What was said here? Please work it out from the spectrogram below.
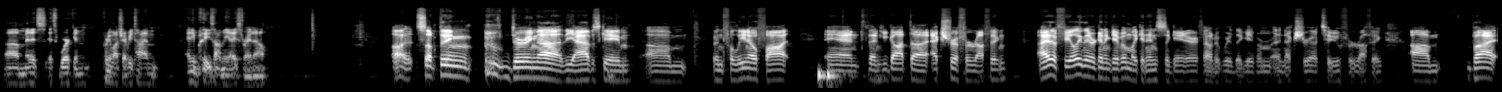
Um, and it's it's working pretty much every time anybody's on the ice right now. Uh, something during uh, the Avs game um, when Foligno fought, and then he got the extra for roughing. I had a feeling they were going to give him like an instigator. I found it weird they gave him an extra two for roughing. Um, but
